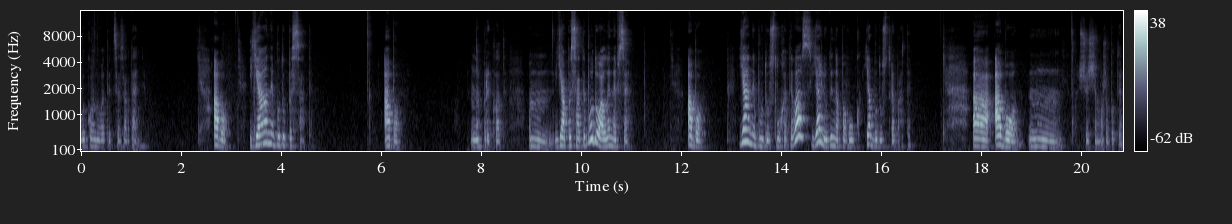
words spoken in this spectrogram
виконувати це завдання. Або я не буду писати. Або, наприклад, я писати буду, але не все. Або я не буду слухати вас, я людина-павук, я буду стрибати. Або, що ще може бути?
